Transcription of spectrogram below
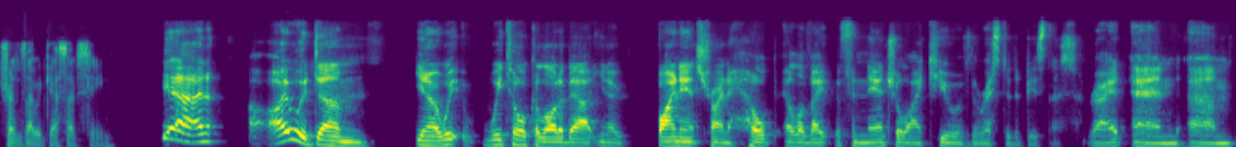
trends I would guess I've seen. Yeah, and I would um, you know we we talk a lot about you know finance trying to help elevate the financial IQ of the rest of the business, right? And um,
